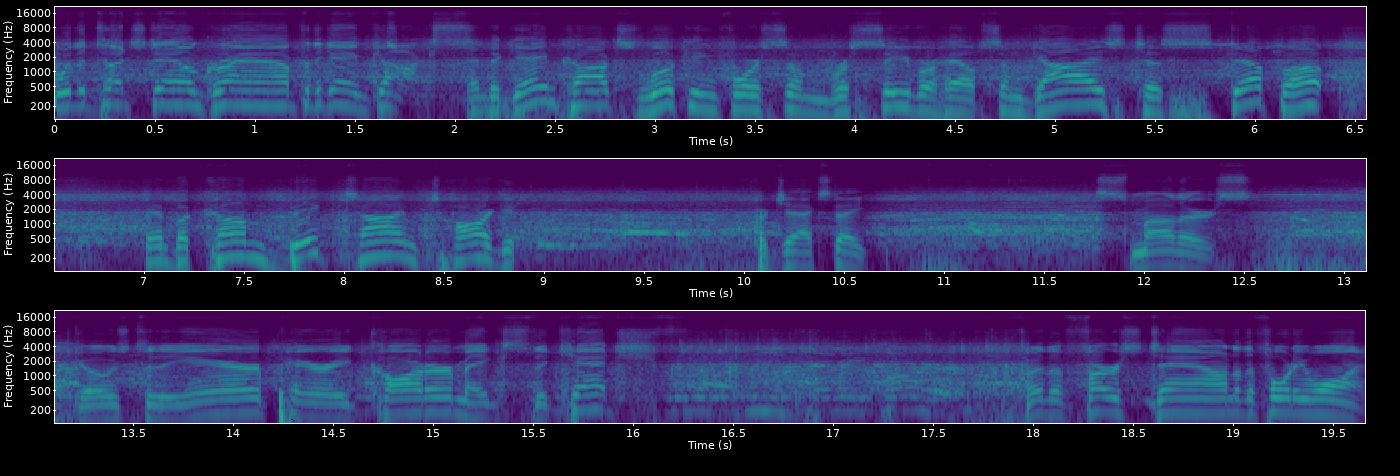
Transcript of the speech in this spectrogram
with a touchdown grab for the Gamecocks. And the Gamecocks looking for some receiver help, some guys to step up and become big-time target for Jax State. Smothers goes to the air. Perry Carter makes the catch for the first down of the 41.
